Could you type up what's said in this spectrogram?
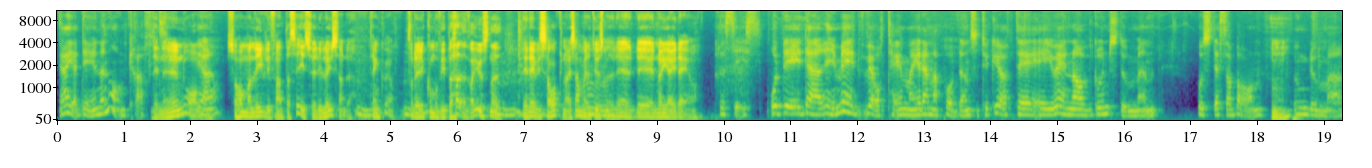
Mm. Ja, ja, det är en enorm kraft. Den är enorm. Ja. Så har man livlig fantasi så är det lysande, mm. tänker jag. Mm. För det kommer vi behöva just nu. Mm. Det är det vi saknar i samhället just nu. Det är, det är nya idéer. Precis. Och det där i med vårt tema i denna podden så tycker jag att det är ju en av grundstummen hos dessa barn, mm. ungdomar,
